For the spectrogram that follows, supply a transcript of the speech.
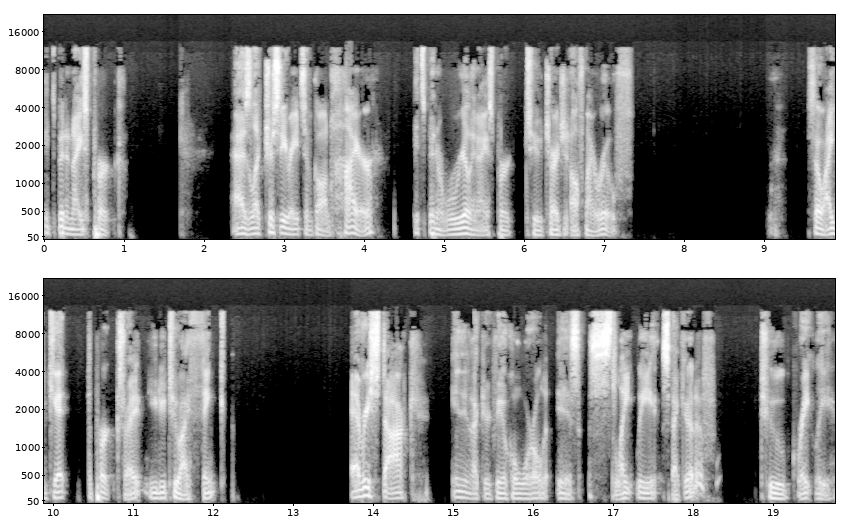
It's been a nice perk. As electricity rates have gone higher, it's been a really nice perk to charge it off my roof. So I get the perks, right? You do too, I think. Every stock in the electric vehicle world is slightly speculative to greatly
